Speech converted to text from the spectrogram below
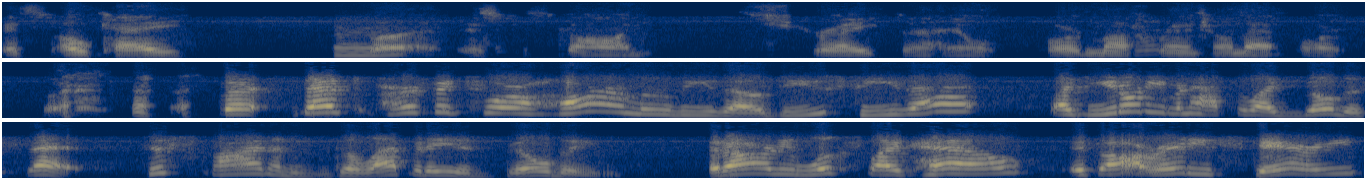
it's okay, mm. but it's just gone straight to hell. Pardon my French on that part. but that's perfect for a horror movie, though. Do you see that? Like, you don't even have to like build a set. Just find a dilapidated building. It already looks like hell. It's already scary.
